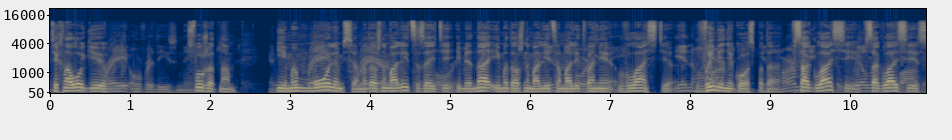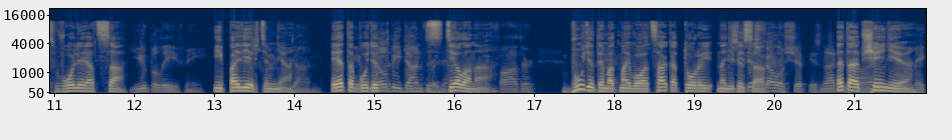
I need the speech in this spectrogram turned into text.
технологии служат нам. И мы молимся, мы должны молиться за эти имена, и мы должны молиться молитвами власти в имени Господа, в согласии, в согласии с волей Отца. И поверьте мне, это будет сделано. будет им от моего Отца, который на небесах. Это общение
